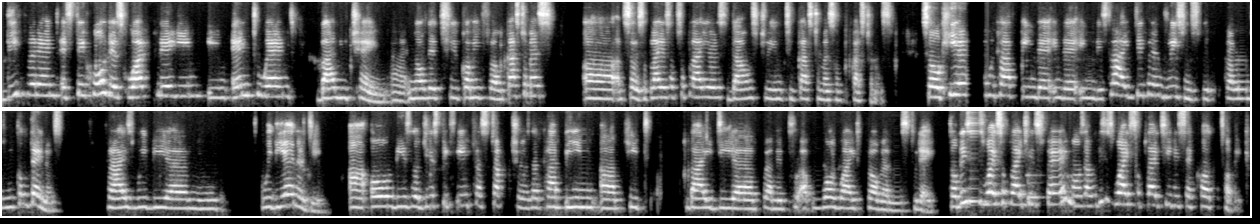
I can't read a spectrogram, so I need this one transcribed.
different stakeholders who are playing in end-to-end -end value chain uh, in order to coming from customers, uh, I'm sorry, suppliers of suppliers downstream to customers of customers. So here we have in the in the in the slide different reasons with problems with containers, price with the um, with the energy, uh, all these logistics infrastructures that have been um, hit by the uh, uh, worldwide problems today. So this is why supply chain is famous, and this is why supply chain is a hot topic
